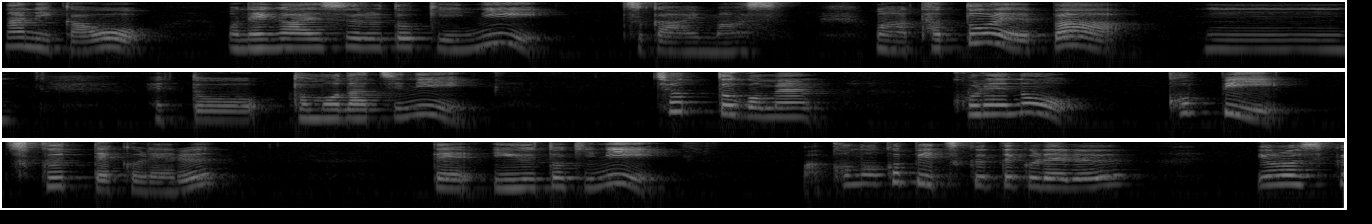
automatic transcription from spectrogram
何かをお願いするときに使います。まあ、例えば、うーん、えっと、友達に、ちょっとごめん、これのコピー作ってくれる？っていうときに、まあ、このコピー作ってくれる？よろしく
